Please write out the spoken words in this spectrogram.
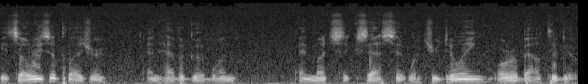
It's always a pleasure, and have a good one, and much success at what you're doing or about to do.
